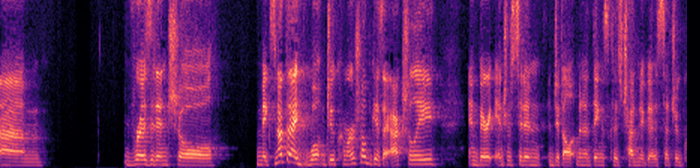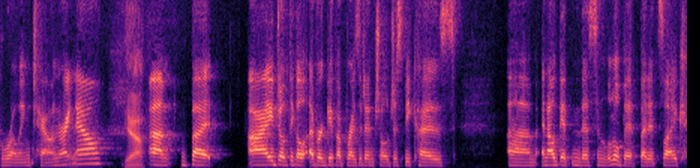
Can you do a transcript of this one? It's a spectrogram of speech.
um, residential makes not that I won't do commercial because I actually am very interested in development and things because Chattanooga is such a growing town right now. Yeah. Um, but I don't think I'll ever give up residential just because, um, and I'll get in this in a little bit, but it's like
